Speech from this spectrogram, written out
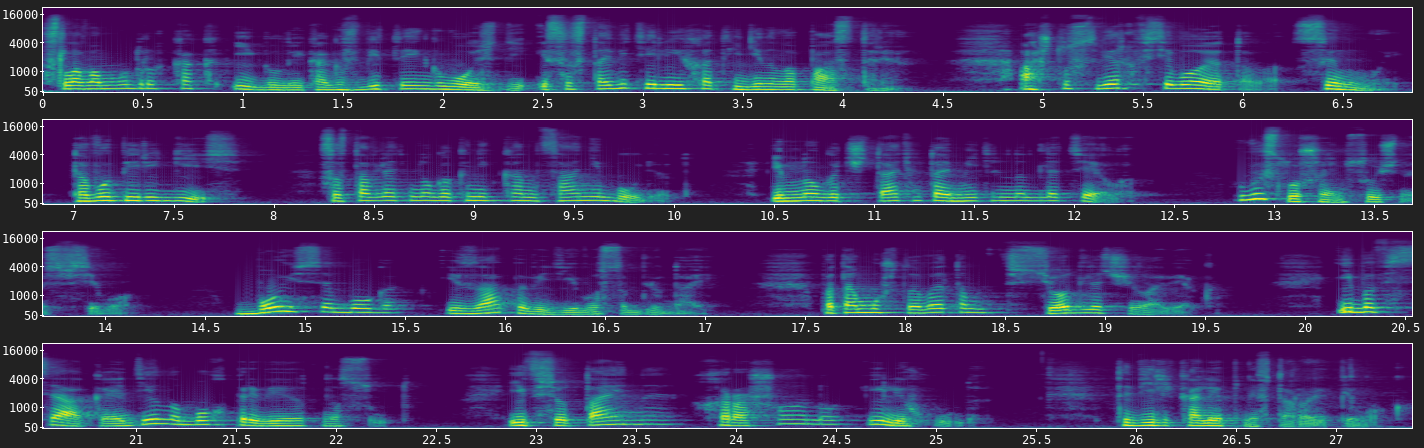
Слова мудрых, как иглы, как вбитые гвозди, и составители их от единого пастыря. А что сверх всего этого, сын мой, того берегись. Составлять много книг конца не будет и много читать утомительно для тела. Выслушаем сущность всего. Бойся Бога и заповеди Его соблюдай, потому что в этом все для человека. Ибо всякое дело Бог приведет на суд, и все тайное, хорошо оно или худо. Это великолепный второй эпилог.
